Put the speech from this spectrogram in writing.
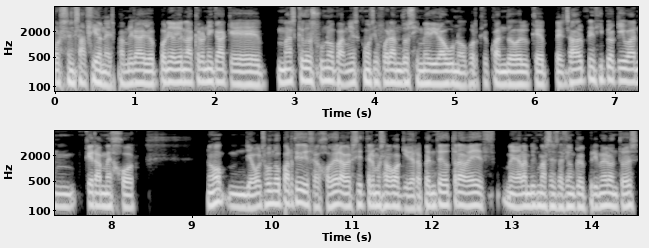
por sensaciones. Para mí, era- yo ponía yo en la crónica que más que 2-1, para mí es como si fueran 2,5 a 1, porque cuando el que pensaba al principio que iban, que era mejor, ¿no? Llegó el segundo partido y dije, joder, a ver si tenemos algo aquí. De repente otra vez me da la misma sensación que el primero, entonces,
